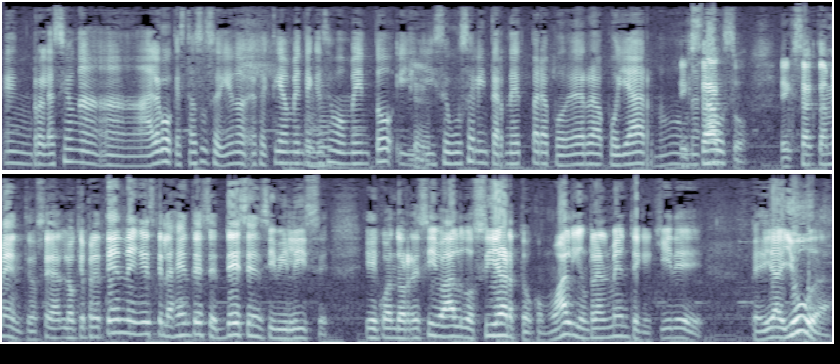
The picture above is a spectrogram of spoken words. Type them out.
en relación a, a algo que está sucediendo efectivamente en ese momento y, Sí. y se usa el internet para poder apoyar, ¿no? Una causa. Exacto, exactamente. O sea, lo que pretenden es que la gente se desensibilice y cuando reciba algo cierto, como alguien realmente que quiere pedir ayuda,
